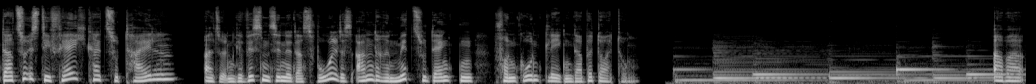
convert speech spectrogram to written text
Dazu ist die Fähigkeit zu teilen, also in gewissem Sinne das Wohl des anderen mitzudenken, von grundlegender Bedeutung. Aber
